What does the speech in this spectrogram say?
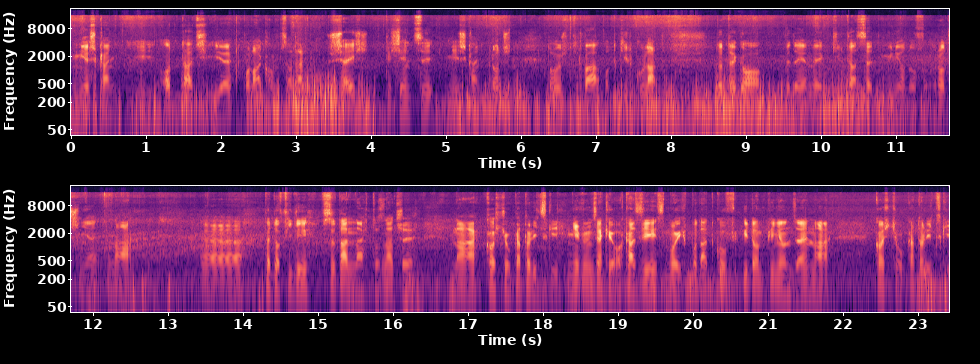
mieszkań i oddać je Polakom za darmo. 6 tysięcy mieszkań rocznie. To już trwa od kilku lat. Do tego wydajemy kilkaset milionów rocznie na e, pedofili w sutannach, to znaczy na Kościół katolicki. Nie wiem z jakiej okazji z moich podatków idą pieniądze na Kościół katolicki.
